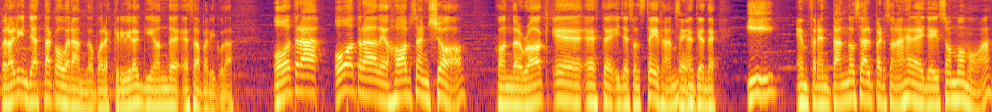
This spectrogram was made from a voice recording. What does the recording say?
pero alguien ya está cobrando por escribir el guion de esa película. Otra, otra de Hobbs and Shaw con The Rock eh, este, y Jason Statham, Sí. ¿entiendes? Y enfrentándose al personaje de Jason Momoa.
